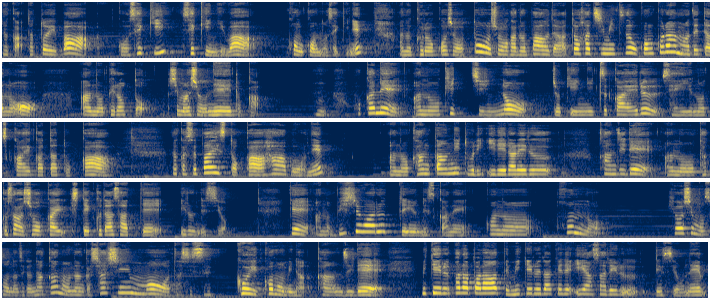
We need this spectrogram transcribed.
なんか例えばこう席席にはコンコンの席ね。あの黒胡椒と生姜のパウダーと蜂蜜をこんくらい混ぜたのをあのペロッとしましょうねとか、うん、他ねあのキッチンの除菌に使える精油の使い方とかなんかスパイスとかハーブをねあの簡単に取り入れられる感じであのたくさん紹介してくださっているんですよ。であのビジュアルっていうんですかね。この本の表紙もそうなんですけど中のなんか写真も私すっごい好みな感じで見てるパラパラって見てるだけで癒されるですよね。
